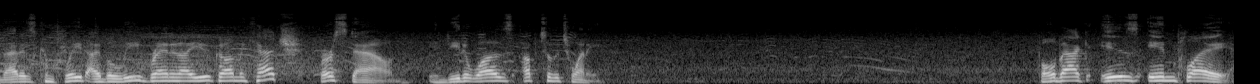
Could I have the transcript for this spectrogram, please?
And that is complete. I believe Brandon Aiyuk on the catch. First down. Indeed it was, up to the 20. Fullback is in play.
